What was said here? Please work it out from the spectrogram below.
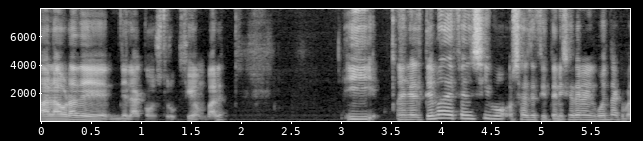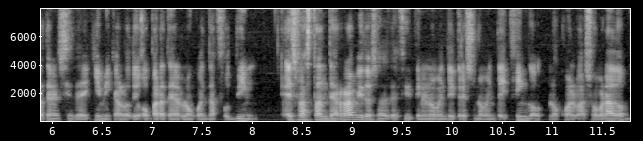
a la hora de, la construcción, ¿vale? Y en el tema defensivo, o sea, es decir, tenéis que tener en cuenta que va a tener 7 de química, lo digo para tenerlo en cuenta Footbin. Es bastante rápido, o sea, es decir, tiene 93 y 95, lo cual va sobrado.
